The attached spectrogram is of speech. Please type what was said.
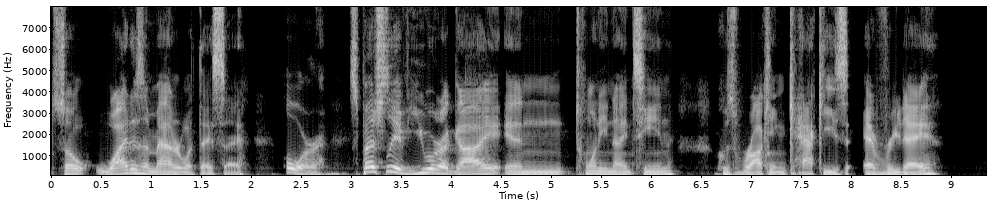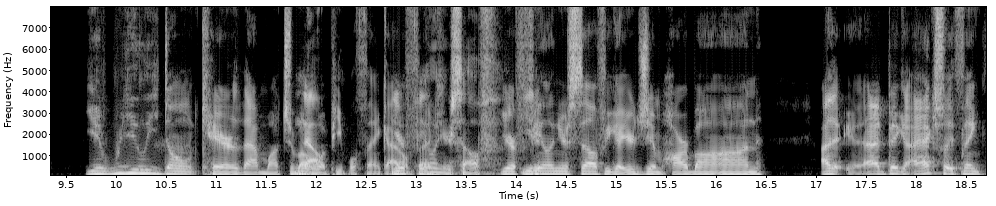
So why does it matter what they say? Or Especially if you are a guy in 2019 who's rocking khakis every day, you really don't care that much about No. what people think. I you're feeling think. yourself. You're You feeling yourself. You got your Jim Harbaugh on. I I big. I actually think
